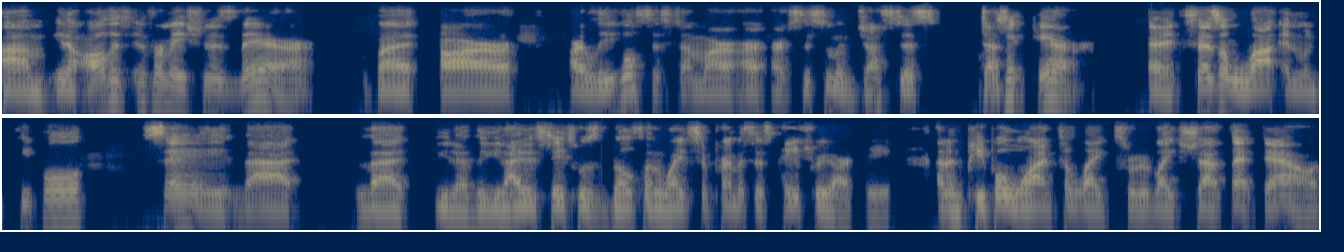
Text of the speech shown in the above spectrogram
um you know all this information is there but our our legal system, our, our, our system of justice doesn't care. And it says a lot. And when people say that that you know the United States was built on white supremacist patriarchy, and then people want to like sort of like shut that down,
